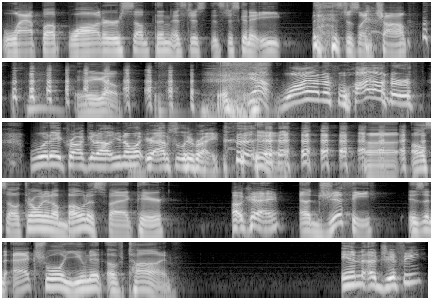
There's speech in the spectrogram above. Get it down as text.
lap up water or something. It's just it's just gonna eat. it's just like chomp. there you go. Yeah. Why on earth, why on earth would a crocodile? You know what? You're absolutely right. Yeah. Uh, also, throwing in a bonus fact here. okay. A jiffy is an actual unit of time. In a jiffy,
